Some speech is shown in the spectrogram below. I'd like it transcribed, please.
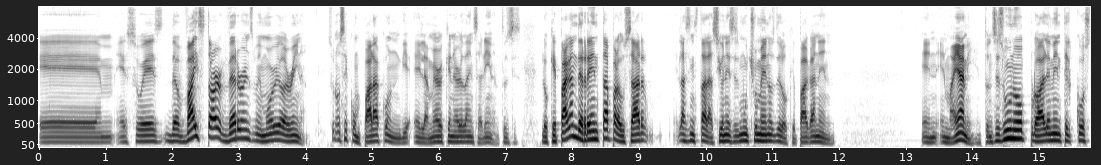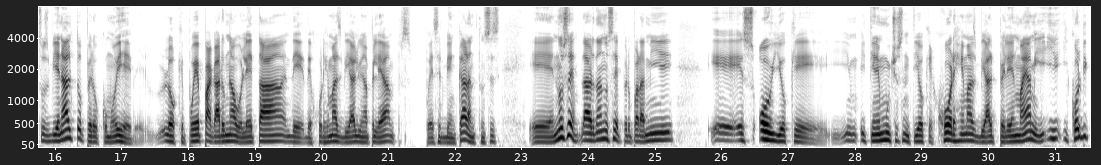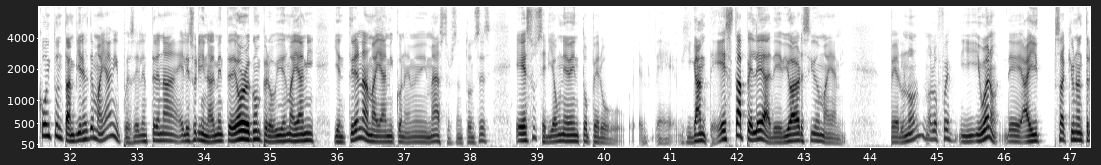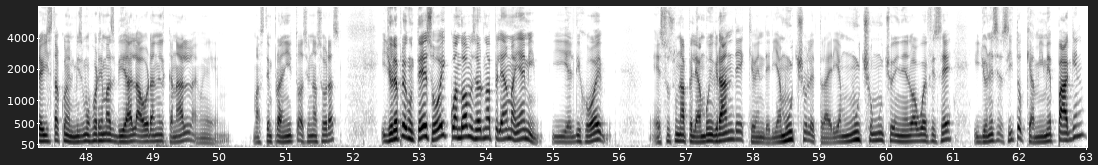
Em, eso es The ViStar Veterans Memorial Arena. Eso no se compara con el American Airlines Arena. Entonces, lo que pagan de renta para usar las instalaciones es mucho menos de lo que pagan en, en, Miami. Entonces uno, probablemente el costo es bien alto, pero como dije, lo que puede pagar una boleta de, de Jorge Masvidal y una pelea pues, puede ser bien cara. Entonces, eh, no sé, la verdad no sé, pero para mí eh, es obvio que, y, tiene mucho sentido que Jorge Masvidal pelee en Miami. Y, Colby Covington también es de Miami, pues él entrena, él es originalmente de Oregon, pero vive en Miami y entrena en Miami con MMA Masters. Entonces, eso sería un evento, pero eh, gigante. Esta pelea debió haber sido en Miami, pero no, no lo fue. Y, bueno, de ahí saqué una entrevista con el mismo Jorge Masvidal ahora en el canal, eh, más tempranito, hace unas horas. Y yo le pregunté eso, hoy, ¿cuándo vamos a ver una pelea en Miami? Y él dijo, hoy, eso es una pelea muy grande que vendería mucho, le traería mucho, mucho dinero a UFC y yo necesito que a mí me paguen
